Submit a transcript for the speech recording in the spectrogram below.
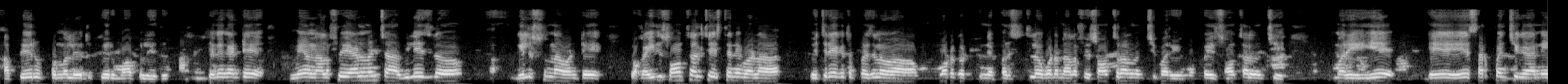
ఆ పేరు పొందలేదు పేరు మోపలేదు. ఎందుకంటే మేము నలభై ఏళ్ళ నుంచి ఆ విలేజ్లో గెలుస్తున్నామంటే ఒక ఐదు సంవత్సరాలు చేస్తేనే వాళ్ళ వ్యతిరేకత ప్రజలు మూట కట్టుకునే పరిస్థితిలో కూడా నలభై సంవత్సరాల నుంచి మరి ముప్పై సంవత్సరాల నుంచి మరి ఏ ఏ ఏ సర్పంచ్ గాని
